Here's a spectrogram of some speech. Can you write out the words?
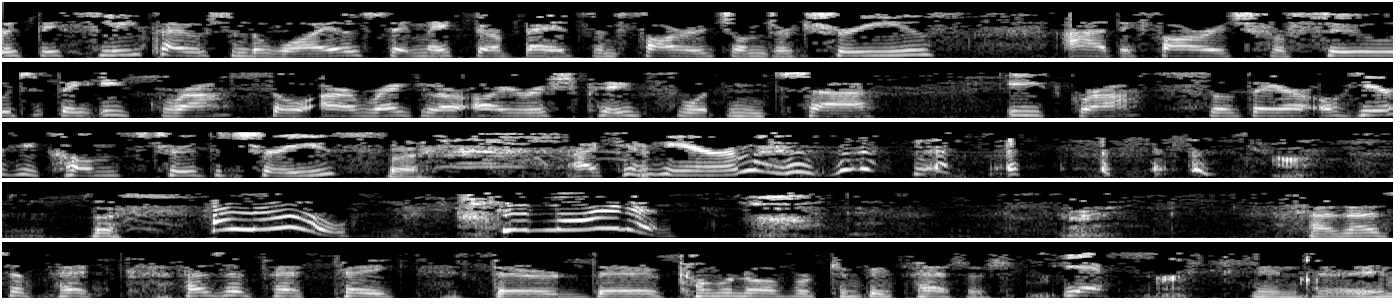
Like they sleep out in the wild. They make their beds and forage under trees. Uh, they forage for food. They eat grass. So our regular Irish pigs wouldn't. Uh, Eat grass, so there. Oh, here he comes through the trees. Right. I can hear him. Hello. Good morning. And as a pet, as a pet pig, they're they're coming over to be petted. Yes. In, in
